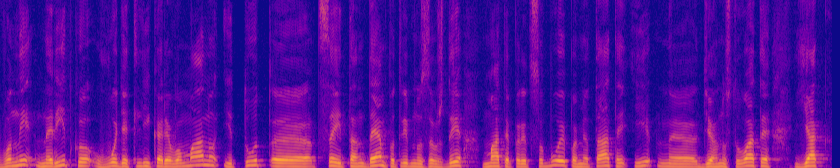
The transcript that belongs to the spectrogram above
вони нерідко вводять лікаря в оману, і тут е, цей тандем потрібно завжди мати перед собою, пам'ятати і е, діагностувати як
